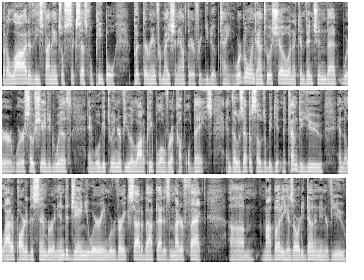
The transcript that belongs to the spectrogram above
But a lot of these financial successful people put their information out there for you to obtain. We're going down to a show and a convention that we're we're associated with, and we'll get to interview a lot of people over a couple of days. And those episodes will be getting to come to you in the latter part of December and into January, and we're very excited about that. As a matter of fact, um, my buddy has already done an interview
